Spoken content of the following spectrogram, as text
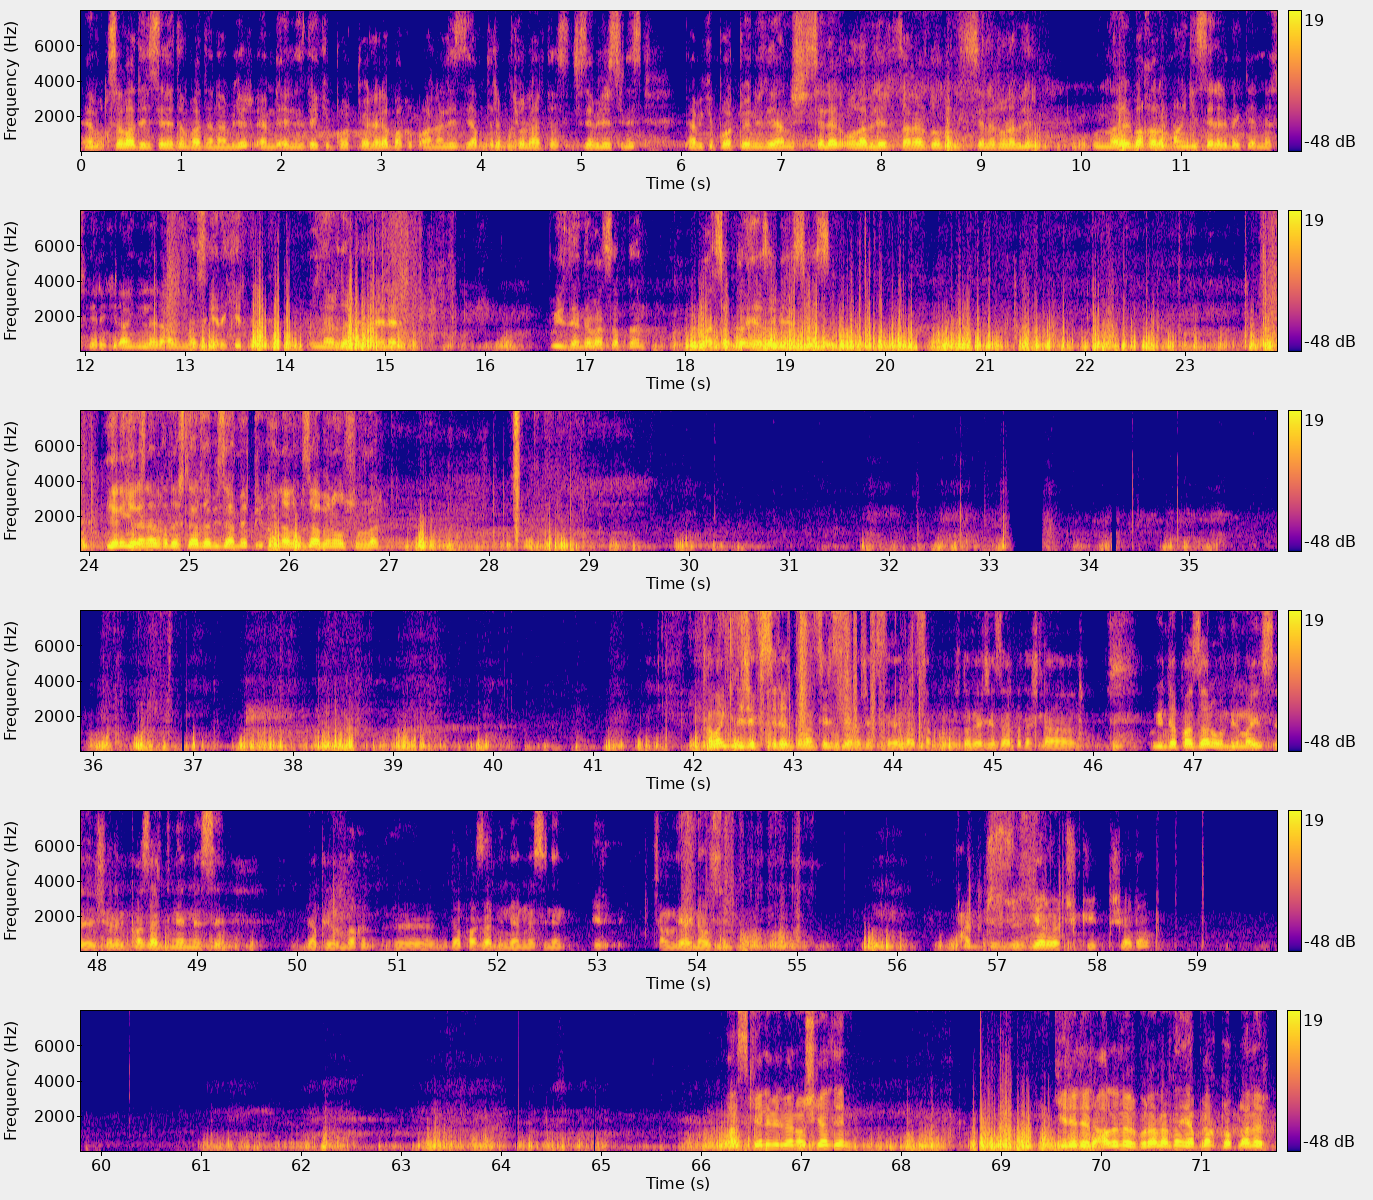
Hem kısa vadeli listelerden faydalanabilir hem de elinizdeki portföylere bakıp analiz yaptırıp yol haritası çizebilirsiniz. Tabii ki portföyünüzde yanlış hisseler olabilir, zararda olduğunuz hisseler olabilir. Bunlara bir bakalım hangi hisseleri beklenmesi gerekir, hangileri alınması gerekir. Bunları da öğrenelim. Bu yüzden de WhatsApp'tan WhatsApp'tan yazabilirsiniz. Yeni gelen arkadaşlar da bir zahmet bir kanalımıza abone olsunlar. Tavan gidecek hisseler, tavan serisi yapacak hisseler WhatsApp grubumuzda vereceğiz arkadaşlar. Bugün de pazar 11 Mayıs. Ee, Şöyle bir pazar dinlenmesi yapıyorum bakın. Ee, Bu da pazar dinlenmesinin bir canlı yayını olsun. Hadi düz rüzgar var çünkü dışarıda. Maskeli bir ben hoş geldin. Girilir, alınır. Buralardan yaprak toplanır.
